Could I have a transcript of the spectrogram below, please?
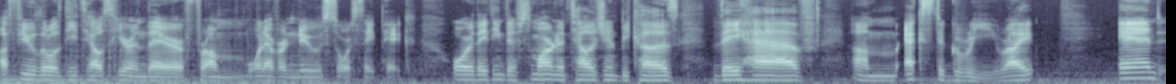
a few little details here and there from whatever news source they pick. Or they think they're smart and intelligent because they have um, X degree, right? And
